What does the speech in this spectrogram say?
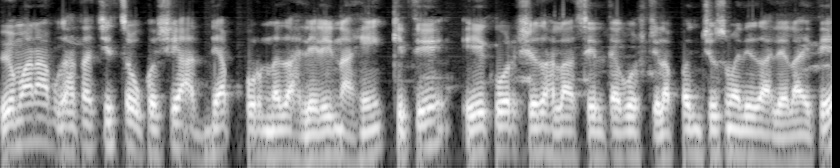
विमान अपघाताची चौकशी अद्याप पूर्ण झालेली नाही. किती? एक वर्ष झालं असेल त्या गोष्टीला. पंचवीसमध्ये झालेलं आहे ते.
